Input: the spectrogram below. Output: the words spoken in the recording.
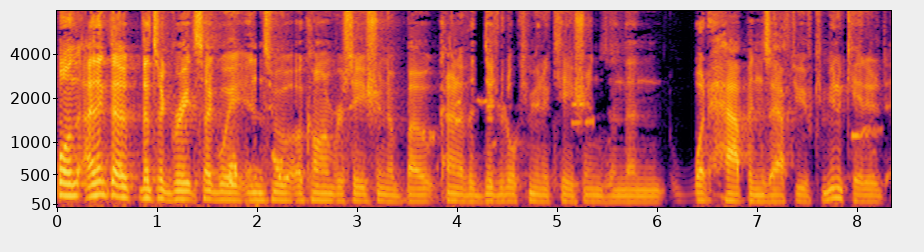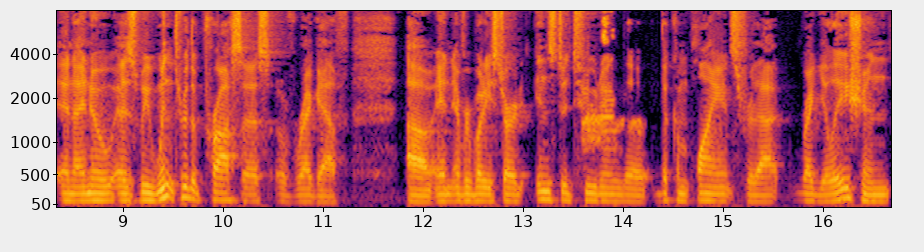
well, I think that that's a great segue into a conversation about kind of the digital communications and then what happens after you've communicated. And I know as we went through the process of RegF, uh, and everybody started instituting the the compliance for that regulation,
